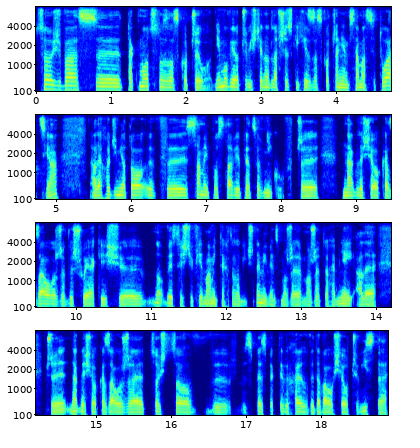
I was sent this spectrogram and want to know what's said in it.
coś Was y, tak mocno zaskoczyło? Nie mówię oczywiście, no dla wszystkich jest zaskoczeniem sama sytuacja, ale chodzi mi o to w samej postawie pracowników. Czy nagle się okazało, że wyszły jakieś, y, no Wy jesteście firmami technologicznymi, więc może, może trochę mniej, ale czy nagle się okazało, że coś, co w, z perspektywy HR wydawało się oczywiste,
